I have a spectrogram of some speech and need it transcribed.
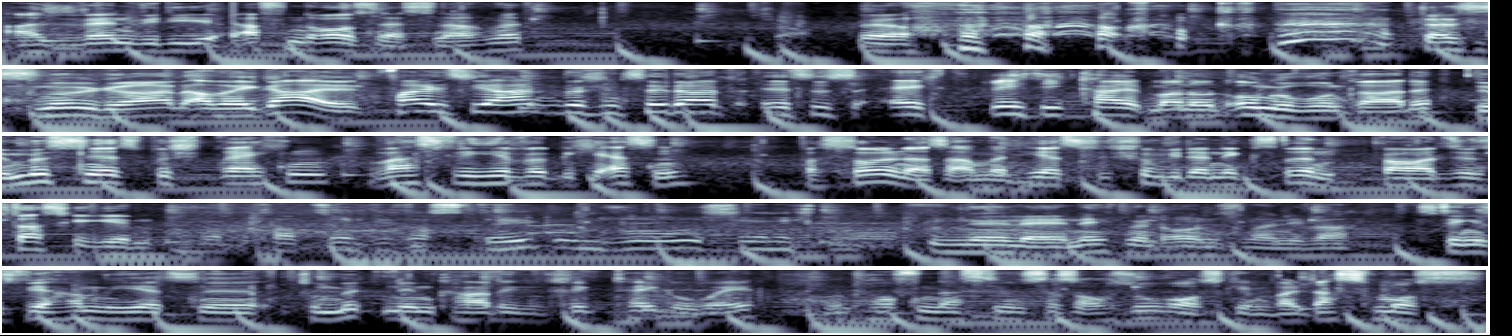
Also werden wir die Affen draußen essen, Ahmed? Ja. Das ist 0 Grad, aber egal. Falls die Hand ein bisschen zittert, ist es echt richtig kalt, Mann, und ungewohnt gerade. Wir müssen jetzt besprechen, was wir hier wirklich essen. Was soll denn das, Ahmed? Hier ist schon wieder nichts drin. Warum hat sie uns das gegeben? Tatsächlich das Steak und so ist hier nicht drauf. Nee, nee, nicht mit uns, mein Lieber. Das Ding ist, wir haben hier jetzt eine zum Mitnehmen-Karte gekriegt, Takeaway, und hoffen, dass sie uns das auch so rausgeben, weil das muss.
